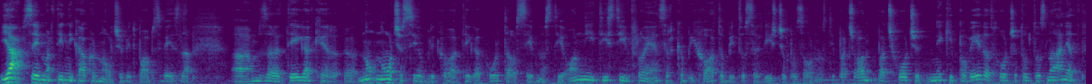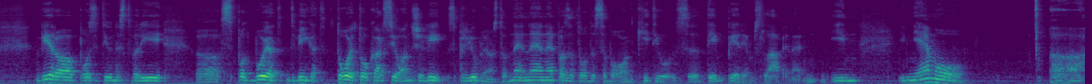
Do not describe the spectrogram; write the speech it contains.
Ja, vse Martin nikakor noče biti pop zvezda. Um, zaradi tega, ker uh, no, noče si oblikovati tega kulta osebnosti. On ni tisti influencer, ki bi hotel biti v središču pozornosti. Pač on pač hoče nekaj povedati, hoče tudi oznanjati vero, pozitivne stvari, uh, uh, spodbujati, dvigati. To je to, kar si on želi s priljubljenostjo, ne, ne, ne pa zato, da se bo on kitil s tem perjem slave. In, in njemu uh,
